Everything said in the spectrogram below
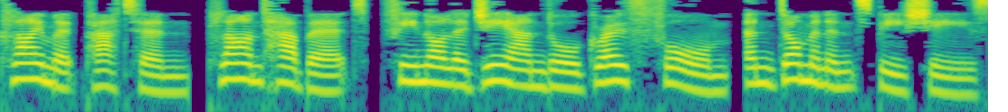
climate pattern, plant habit, phenology and or growth form, and dominant species.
